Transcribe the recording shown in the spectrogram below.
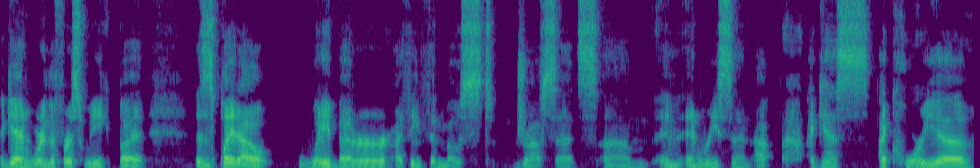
again, we're in the first week, but this has played out way better, I think, than most draft sets um, in in recent. I, I guess Ikoria,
